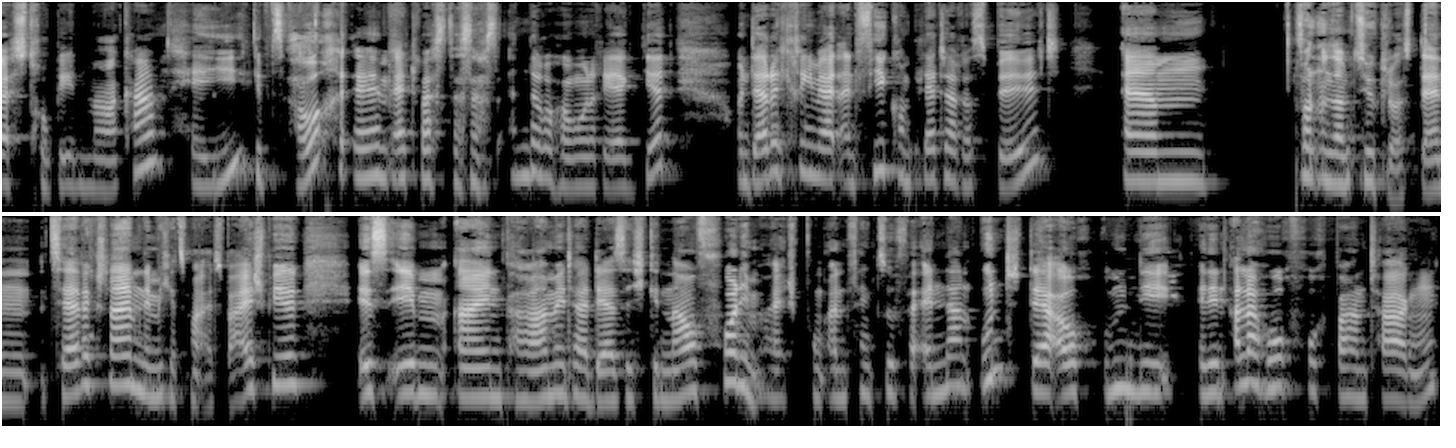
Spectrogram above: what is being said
Östrogenmarker. Hey, gibt's auch ähm, etwas, das auf andere Hormone reagiert. Und dadurch kriegen wir halt ein viel kompletteres Bild. Ähm, von unserem Zyklus. Denn Zervixschleim, nehme ich jetzt mal als Beispiel, ist eben ein Parameter, der sich genau vor dem Eisprung anfängt zu verändern und der auch um die, in den allerhochfruchtbaren Tagen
